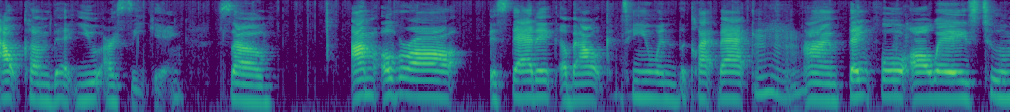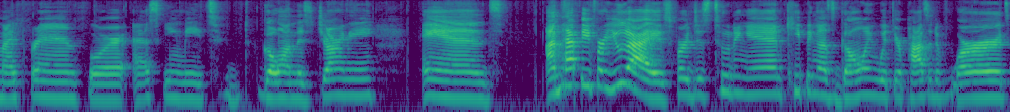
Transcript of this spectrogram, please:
outcome that you are seeking. So, I'm overall ecstatic about continuing the clapback. Mhm. I'm thankful always to my friend for asking me to go on this journey. And I'm happy for you guys for just tuning in, keeping us going with your positive words,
